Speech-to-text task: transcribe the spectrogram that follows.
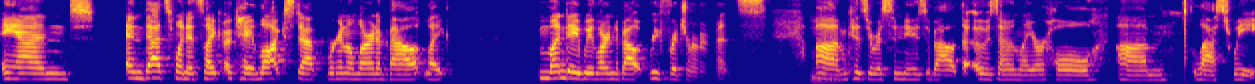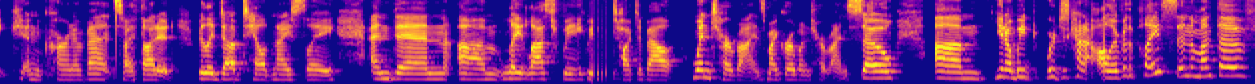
and and that's when it's like, okay, lockstep, we're going to learn about like Monday, we learned about refrigerants because mm. um, there was some news about the ozone layer hole um, last week in current event. So I thought it really dovetailed nicely. And then um, late last week, we talked about wind turbines, micro wind turbines. So, um, you know, we, we're just kind of all over the place in the month of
